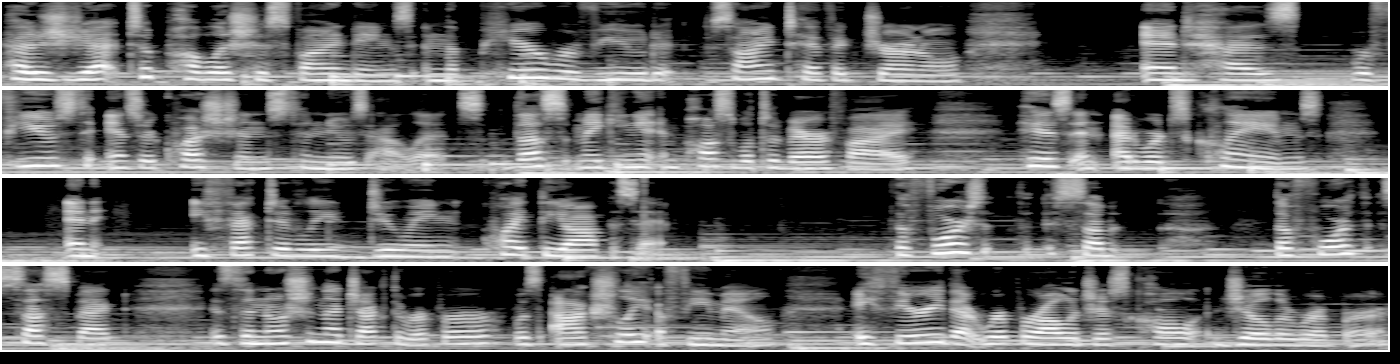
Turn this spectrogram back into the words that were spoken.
has yet to publish his findings in the peer reviewed scientific journal and has refused to answer questions to news outlets, thus making it impossible to verify his and Edwards' claims and effectively doing quite the opposite. The fourth sub the fourth suspect is the notion that Jack the Ripper was actually a female, a theory that ripperologists call Jill the Ripper.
